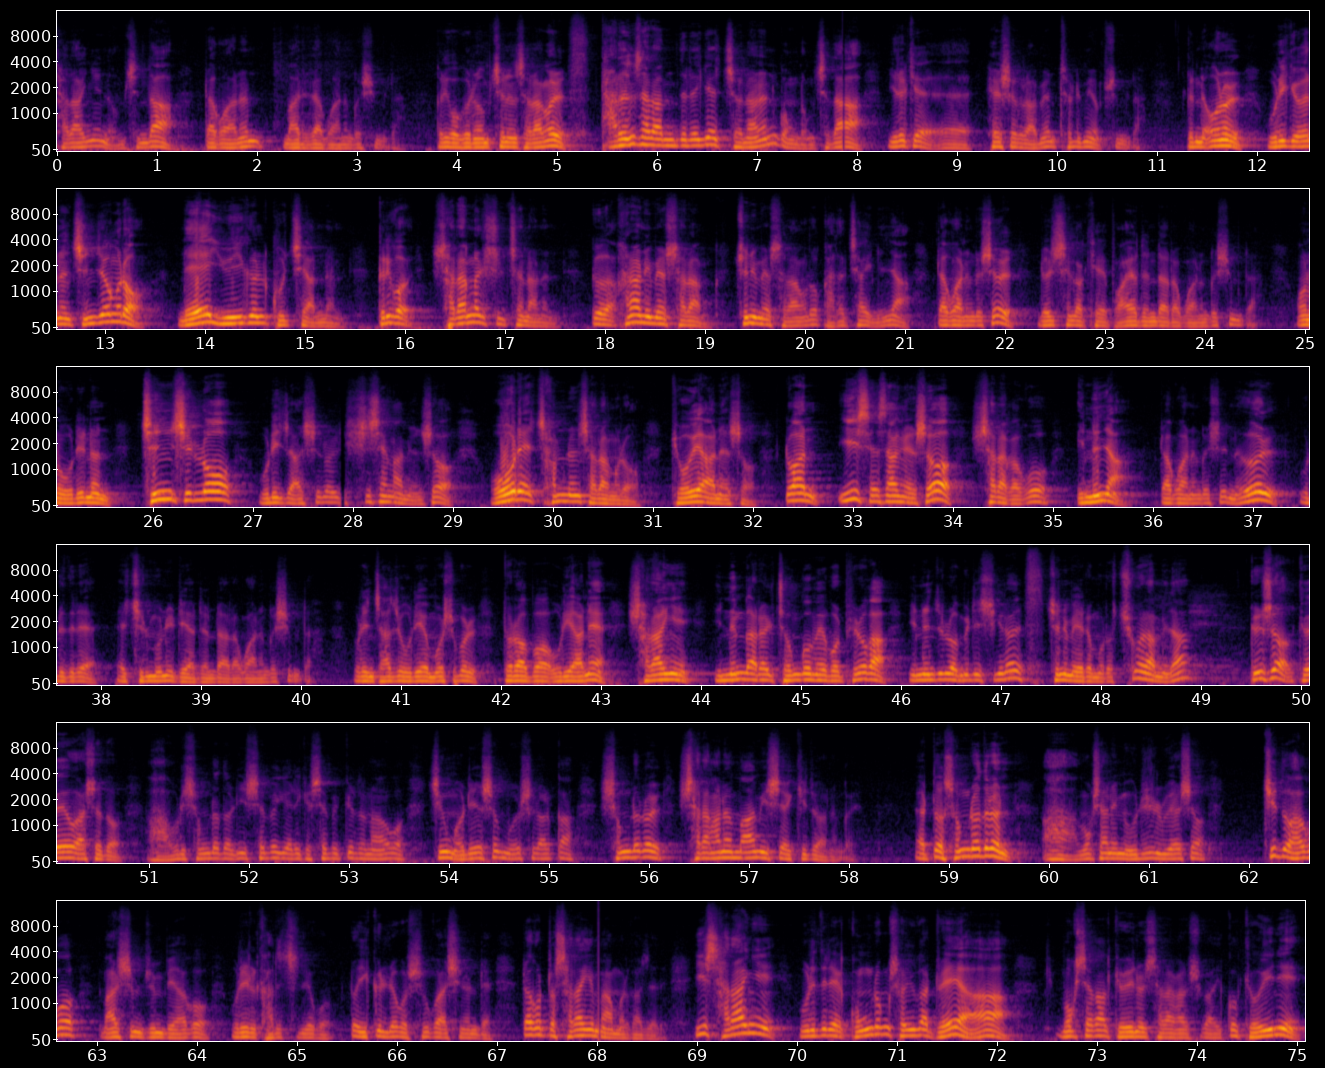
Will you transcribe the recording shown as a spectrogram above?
사랑이 넘친다 라고 하는 말이라고 하는 것입니다. 그리고 그 넘치는 사랑을 다른 사람들에게 전하는 공동체다. 이렇게 에, 해석을 하면 틀림이 없습니다. 그런데 오늘 우리 교회는 진정으로 내 유익을 구치 않는 그리고 사랑을 실천하는 그 하나님의 사랑, 주님의 사랑으로 가득 차 있느냐라고 하는 것을 늘 생각해 봐야 된다라고 하는 것입니다. 오늘 우리는 진실로 우리 자신을 희생하면서 오래 참는 사랑으로 교회 안에서 또한 이 세상에서 살아가고 있느냐라고 하는 것이 늘 우리들의 질문이 되어야 된다라고 하는 것입니다. 우린 자주 우리의 모습을 돌아봐 우리 안에 사랑이 있는가를 점검해 볼 필요가 있는 줄로 믿으시기를 주님의 이름으로 축원합니다. 그래서 교회 와서도 아 우리 성도들 이 새벽에 이렇게 새벽 기도 나오고 지금 어디에서 무엇을 할까 성도를 사랑하는 마음이 있어야 기도하는 거예요. 또 성도들은 아 목사님이 우리를 위해서 기도하고 말씀 준비하고 우리를 가르치려고 또 이끌려고 수고하시는데 라고 또 사랑의 마음을 가져야 돼요. 이 사랑이 우리들의 공동 소유가 돼야 목사가 교인을 사랑할 수가 있고 교인이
